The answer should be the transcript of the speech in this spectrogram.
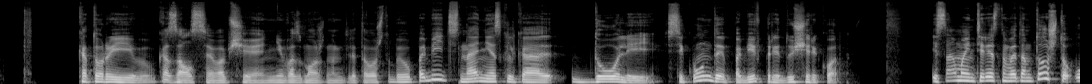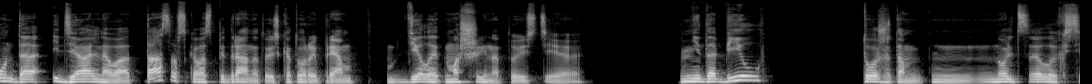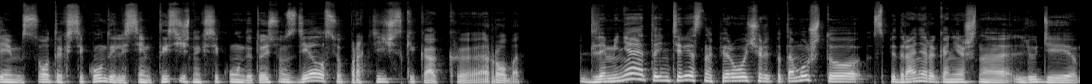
который казался вообще невозможным для того, чтобы его побить, на несколько долей секунды, побив предыдущий рекорд. И самое интересное в этом то, что он до идеального тасовского спидрана, то есть который прям делает машина, то есть э, не добил, тоже там 0,7 секунды или 7 тысячных секунды, то есть он сделал все практически как э, робот. Для меня это интересно в первую очередь потому, что спидранеры, конечно, люди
